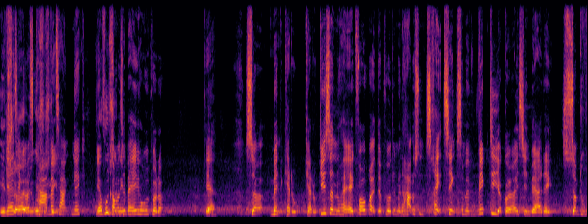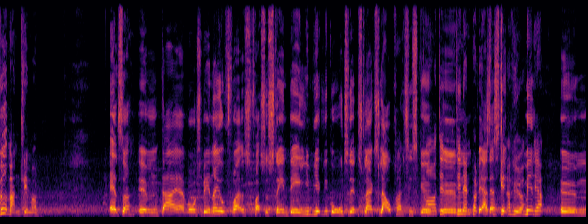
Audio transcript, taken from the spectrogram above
i et jeg større tænker også økosystem? karma-tanken, ikke? Ja, Kommer fuldstændig. tilbage i hovedet på dig. Ja. Ja. Så, men kan du, kan du give sådan, nu har jeg ikke forberedt dig på det, men har du sådan tre ting, som er vigtige at gøre i sin hverdag, som du ved, mange glemmer? Altså, øhm, der er vores venner jo fra, fra Sustain Daily virkelig gode til den slags lavpraktiske Åh, det- det er en anden podcast, høre. Men, Ja. øhm,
